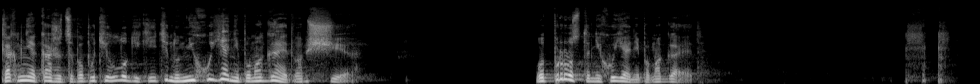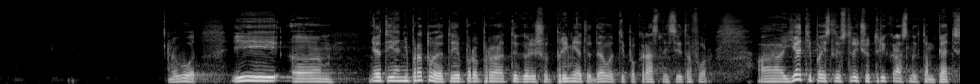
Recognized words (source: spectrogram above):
Как мне кажется, по пути логики идти, ну нихуя не помогает вообще. Вот просто нихуя не помогает. Вот. И... Э, это я не про то, это я про, про ты говоришь, вот приметы, да, вот типа красный светофор. А я типа, если встречу три красных, там пять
